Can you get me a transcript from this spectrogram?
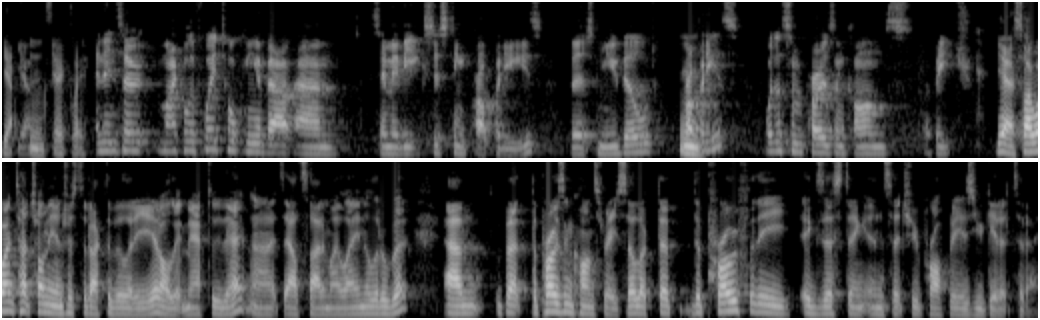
Yeah, Yeah. exactly. And then, so Michael, if we're talking about um, say maybe existing properties versus new build Hmm. properties? What are some pros and cons of each? Yeah, so I won't touch on the interest deductibility yet. I'll let Matt do that. Uh, it's outside of my lane a little bit. Um, but the pros and cons for each. So look, the, the pro for the existing in situ property is you get it today.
